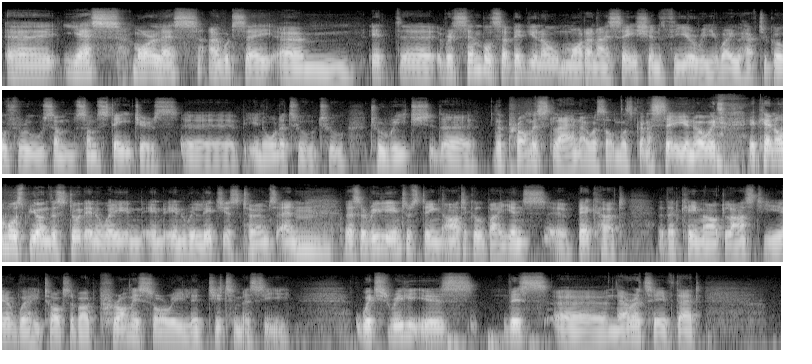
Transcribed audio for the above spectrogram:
Uh, yes, more or less, I would say. Um, it uh, resembles a bit, you know, modernization theory, where you have to go through some some stages uh, in order to to to reach the the promised land. I was almost going to say, you know, it it can almost be understood in a way in in, in religious terms. And mm. there's a really interesting article by Jens uh, Beckert that came out last year, where he talks about promissory legitimacy, which really is this uh, narrative that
